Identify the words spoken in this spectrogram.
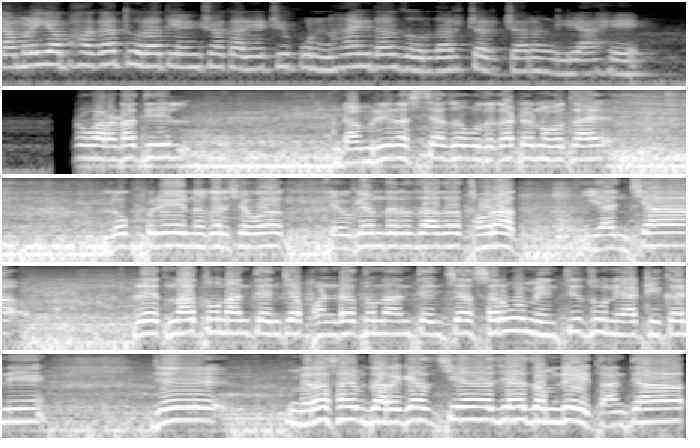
त्यामुळे या भागात थोरात यांच्या कार्याची पुन्हा एकदा जोरदार चर्चा रंगली आहे. वार्डातील डांबरी रस्त्याचं उद्घाटन होत आहे. लोकप्रिय नगरसेवक योगेंद्रदादा थोरात यांच्या प्रयत्नातून आणि त्यांच्या फंडातून आणि त्यांच्या सर्व मेहनतीतून या ठिकाणी जे मीरासाहेब दर्ग्याच्या ज्या जमिनी आहेत आणि त्या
